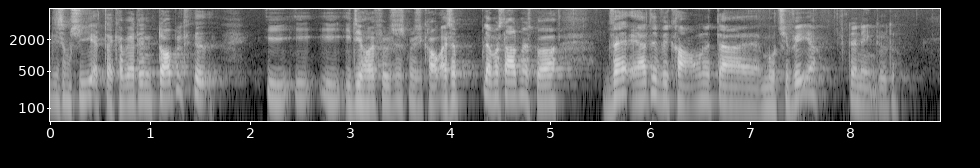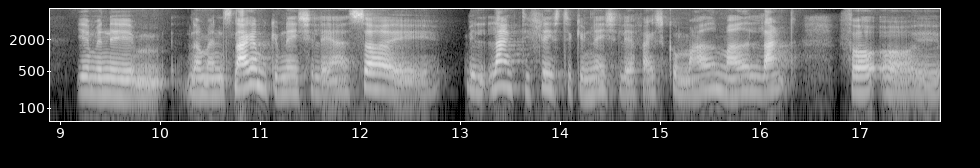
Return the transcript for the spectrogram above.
ligesom sige, at der kan være den dobbelthed i, i, i de høje følelsesmæssige krav? Altså lad mig starte med at spørge, hvad er det ved kravene, der øh, motiverer den enkelte? Jamen, øh, når man snakker med gymnasielærer, så øh, vil langt de fleste gymnasielærer faktisk gå meget, meget langt for at øh,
